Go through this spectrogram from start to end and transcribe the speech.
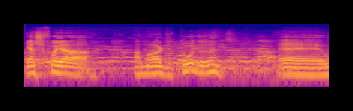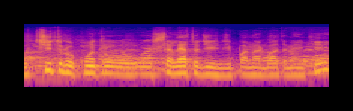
Essa foi a, a maior de todas, né? É, o título contra o, o Seleto de, de Paranaguá também aqui.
